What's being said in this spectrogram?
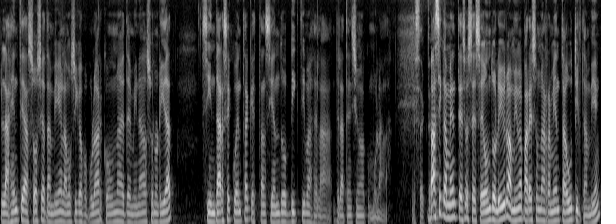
la gente asocia también la música popular con una determinada sonoridad sin darse cuenta que están siendo víctimas de la, de la tensión acumulada. Básicamente eso es el segundo libro. A mí me parece una herramienta útil también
